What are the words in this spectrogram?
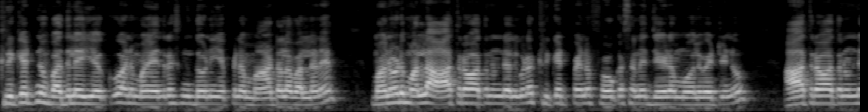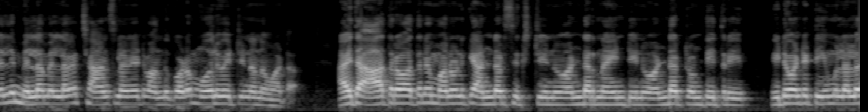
క్రికెట్ను వదిలేయకు అని మహేంద్ర సింగ్ ధోని చెప్పిన మాటల వల్లనే మనోడు మళ్ళీ ఆ తర్వాత నుండి కూడా క్రికెట్ పైన ఫోకస్ అనేది చేయడం మొదలుపెట్టిండు. ఆ తర్వాత నుండి మెల్లమెల్లగా ఛాన్సులు అనేటివి అందుకోవడం మొదలుపెట్టిండు అనమాట అయితే ఆ తర్వాతనే మనోనికి under sixteen under nineteen under twenty three ఇటువంటి టీములలో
